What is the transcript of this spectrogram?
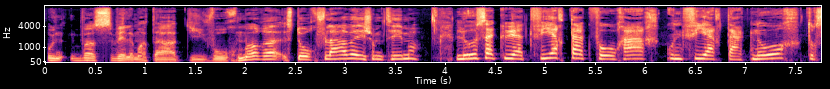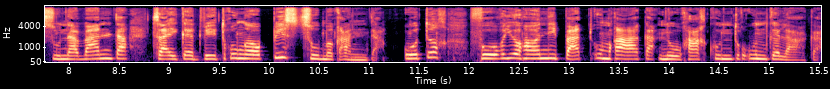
Und was wollen wir da die Woche machen? Das Dorfleben ist am Thema. Los gehört vier Tage vorher und vier Tage nach. Der Sonnenwanda zeigt wieder bis zum Rande. Oder vor Johanni Bad umragen, nachher kommt er ungelegen.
